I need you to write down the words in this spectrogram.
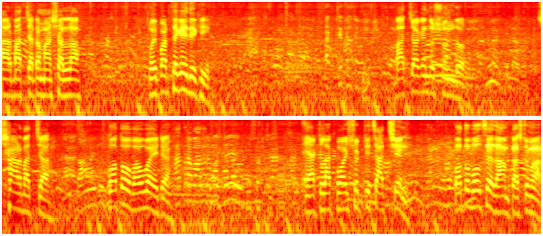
আর বাচ্চাটা মাশাল্লাহ ওই পার থেকেই দেখি। বাচ্চা কিন্তু সুন্দর। ষাড় বাচ্চা। কত বাবু ভাই এটা? এক লাখ পঁয়ষট্টি চাচ্ছেন। কত বলছে দাম কাস্টমার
